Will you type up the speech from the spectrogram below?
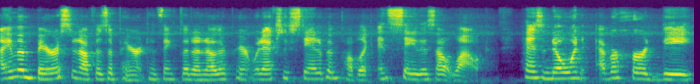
I am embarrassed enough as a parent to think that another parent would actually stand up in public and say this out loud. Has no one ever heard the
